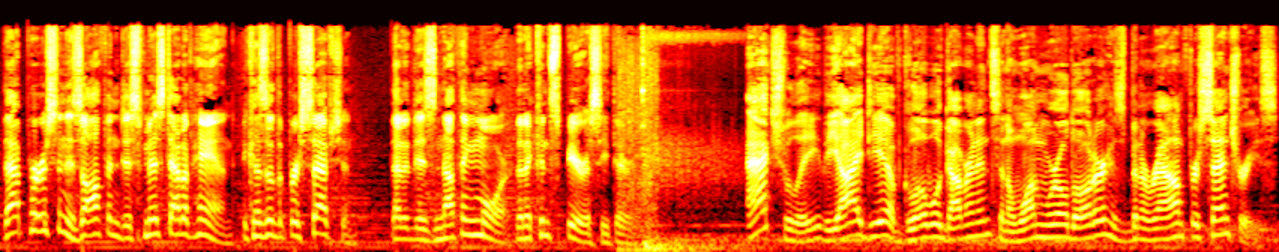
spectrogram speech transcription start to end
that person is often dismissed out of hand because of the perception that it is nothing more than a conspiracy theory. Actually, the idea of global governance and a one world order has been around for centuries,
